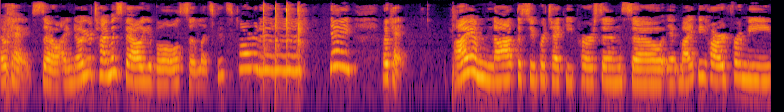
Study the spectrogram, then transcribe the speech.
Okay, so I know your time is valuable, so let's get started. Yay! Okay, I am not the super techie person, so it might be hard for me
